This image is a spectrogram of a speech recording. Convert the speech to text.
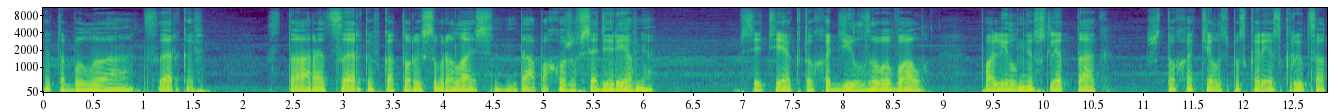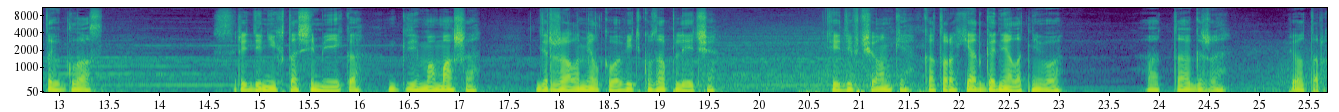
Это была церковь. Старая церковь, в которой собралась, да, похоже, вся деревня. Все те, кто ходил, завывал, полил мне вслед так, что хотелось поскорее скрыться от их глаз. Среди них та семейка, где мамаша держала мелкого Витьку за плечи. Те девчонки, которых я отгонял от него. А также Петр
